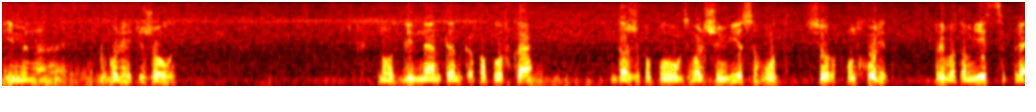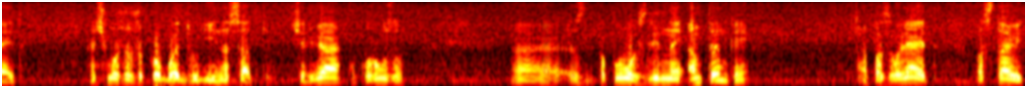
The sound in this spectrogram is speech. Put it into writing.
именно более тяжелый. Но длинная антенка поплавка, даже поплавок с большим весом, вот, все, он ходит. Рыба там есть, цепляет. значит можно уже пробовать другие насадки. Червя, кукурузу. Э, поплавок с длинной антенкой позволяет поставить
